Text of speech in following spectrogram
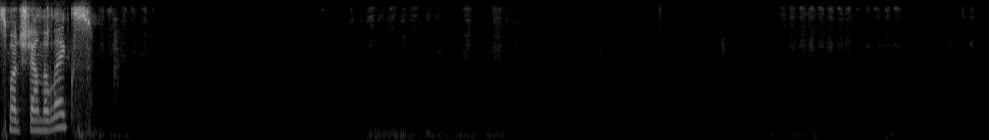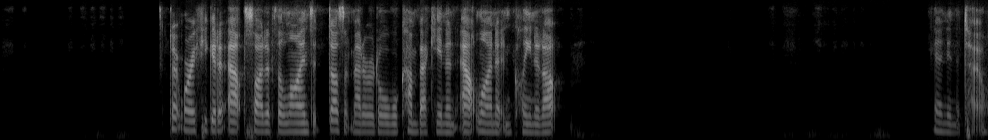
Smudge down the legs. Don't worry if you get it outside of the lines, it doesn't matter at all. We'll come back in and outline it and clean it up. And in the tail.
